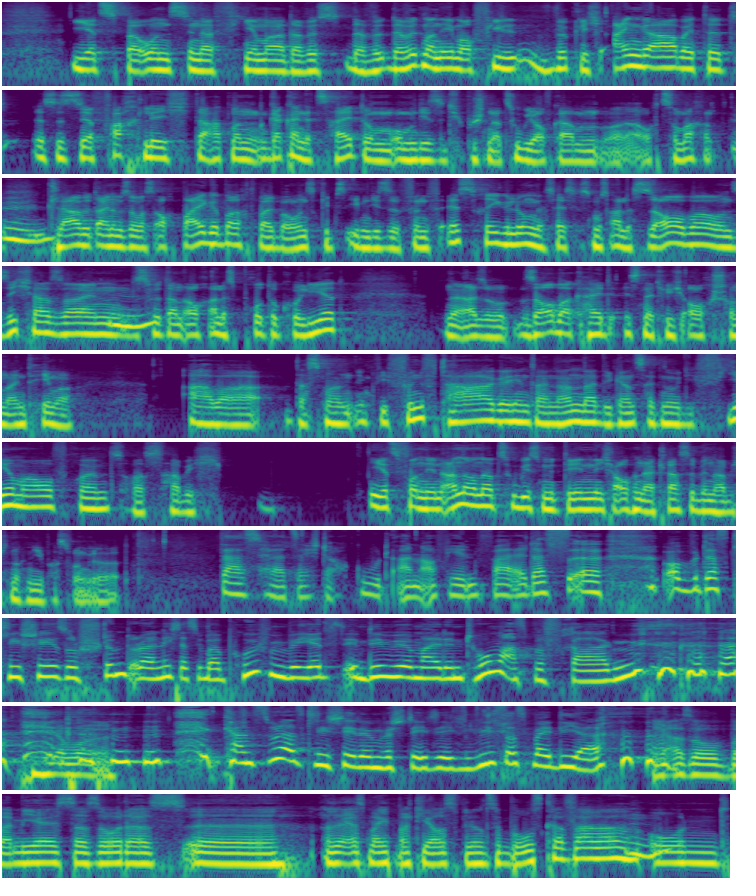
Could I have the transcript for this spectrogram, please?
jetzt bei uns in der Firma, da, wirst, da, da wird man eben auch viel wirklich eingearbeitet. Es ist sehr fachlich, da hat man gar keine Zeit, um, um diese typischen Azubi-Aufgaben äh, auch zu machen. Mhm. Klar wird einem sowas auch beigebracht, weil bei uns gibt es eben diese 5S-Regelung. Das heißt, es muss alles sauber und sicher sein. Mhm. Es wird dann auch alles protokolliert. Ne, also Sauberkeit ist natürlich auch schon ein Thema. Aber dass man irgendwie fünf Tage hintereinander die ganze Zeit nur die Firma aufräumt, sowas habe ich Jetzt von den anderen Azubis, mit denen ich auch in der Klasse bin, habe ich noch nie was von gehört. Das hört sich doch gut an, auf jeden Fall. Das, äh, ob das Klischee so stimmt oder nicht, das überprüfen wir jetzt, indem wir mal den Thomas befragen. Jawohl. Kannst du das Klischee denn bestätigen? Wie ist das bei dir? Ja, also bei mir ist das so, dass, äh, also erstmal, ich mache die Ausbildung zum Berufskraftfahrer mhm. und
